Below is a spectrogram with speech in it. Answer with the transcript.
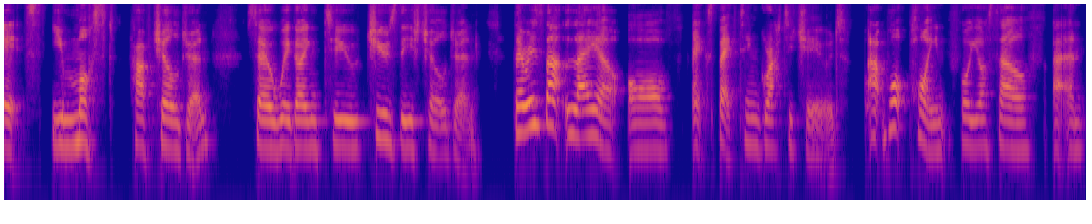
it's you must have children. So we're going to choose these children. There is that layer of expecting gratitude. At what point for yourself and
